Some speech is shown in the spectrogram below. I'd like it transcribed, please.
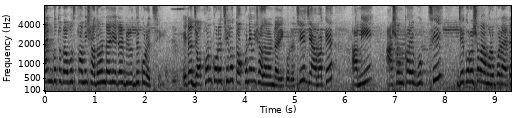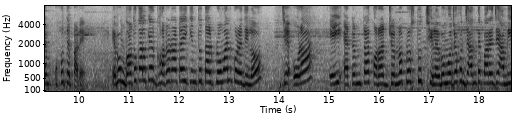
আইনগত ব্যবস্থা আমি সাধারণ ডায়েরি এটার বিরুদ্ধে করেছি। এটা যখন করেছিল, তখনই আমি সাধারণ ডায়েরি করেছি যে আমাকে আমি আশঙ্কায় ভুগছি যে কোনো সময় আমার উপর অ্যাটেম্প হতে পারে। এবং গতকালকের ঘটনাটাই কিন্তু তার প্রমাণ করে দিল যে ওরা এই অ্যাটেম্পটা করার জন্য প্রস্তুত ছিল এবং ও যখন জানতে পারে যে আমি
